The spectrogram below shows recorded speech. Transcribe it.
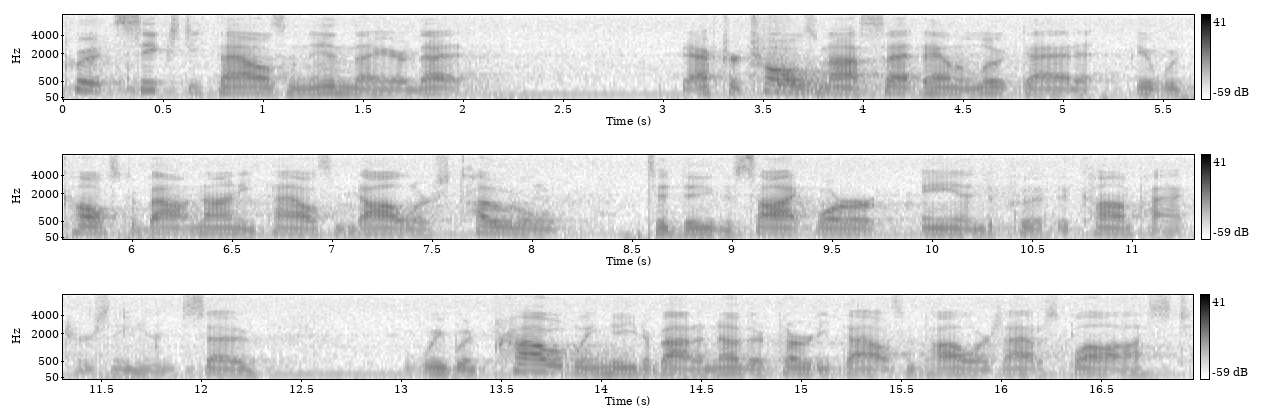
put sixty thousand in there. That, after Charles and I sat down and looked at it, it would cost about ninety thousand dollars total to do the site work and to put the compactors in. So we would probably need about another thirty thousand dollars out of SPLOST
